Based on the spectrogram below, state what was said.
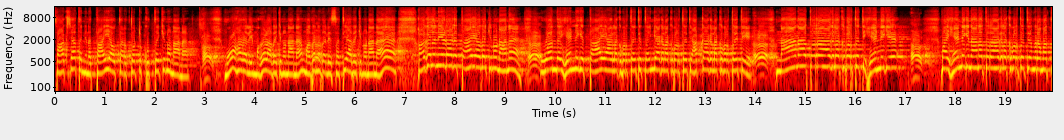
ಸಾಕ್ಷಾತ್ ನಿನ್ನ ತಾಯಿ ಅವತಾರ ತೊಟ್ಟು ಕುತ್ತಕಿನೂ ನಾನು ಹೌದ್ ಮೋಹದಲ್ಲಿ ಮಗಳಾದಕಿನು ನಾನು ಮದನದಲ್ಲಿ ಸತಿ ಆದಕಿನೂ ನಾನು ಅಗಲ ನೀಡಾಗ ತಾಯಿ ಆದಕಿನು ನಾನು ಒಂದು ಹೆಣ್ಣಿಗೆ ತಾಯಿ ಆಗ್ಲಕ್ಕ ಬರ್ತೈತಿ ತಂಗಿ ಆಗ್ಲಕ್ಕ ಬರ್ತೈತಿ ಅಕ್ಕ ಆಗ್ಲಕ್ಕ ಬರ್ತೈತಿ. ನಾನಾ ತರ ಆಗ್ಲಕ್ಕ ಬರ್ತೈತಿ ಹೆಣ್ಣಿಗೆ ಮಾ ಹೆಣ್ಣಿಗೆ ನಾನಾ ತರ ಆಗ್ಲಕ್ಕ ಬರ್ತೈತಿ ಅಂದ್ರೆ ಮತ್ತ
